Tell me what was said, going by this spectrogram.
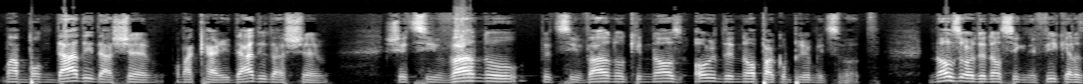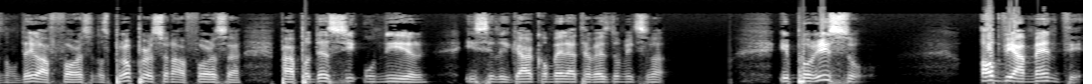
uma bondade da Hashem, uma caridade da Hashem, shetzivanu, vetzivanu, que nós ordenou para cumprir mitzvot. Nos ordenou significa, elas não deu a força, nos proporcionou a força para poder se unir e se ligar com ele através do mitzvah. E por isso, obviamente,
